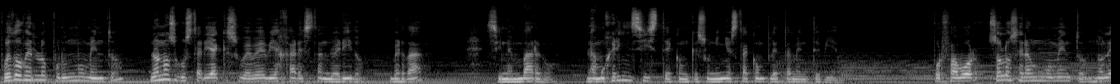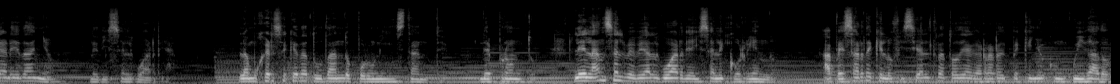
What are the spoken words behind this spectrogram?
¿Puedo verlo por un momento? No nos gustaría que su bebé viajara estando herido, ¿verdad? Sin embargo, la mujer insiste con que su niño está completamente bien. Por favor, solo será un momento, no le haré daño, le dice el guardia. La mujer se queda dudando por un instante. De pronto, le lanza el bebé al guardia y sale corriendo. A pesar de que el oficial trató de agarrar al pequeño con cuidado,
